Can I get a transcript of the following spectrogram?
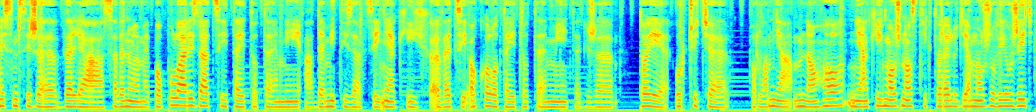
Myslím si, že veľa sa venujeme popularizácii tejto témy a demitizácii nejakých vecí okolo tejto témy, takže to je určite podľa mňa mnoho nejakých možností, ktoré ľudia môžu využiť.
